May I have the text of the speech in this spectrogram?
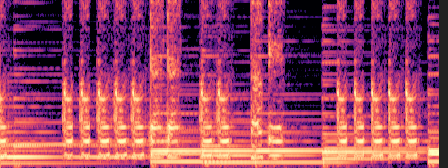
こここここただここ食べ。こここここ。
